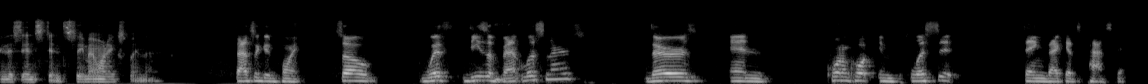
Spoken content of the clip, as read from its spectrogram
In this instance, so you might want to explain that. That's a good point. So with these event listeners, there's an quote unquote implicit thing that gets passed in.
